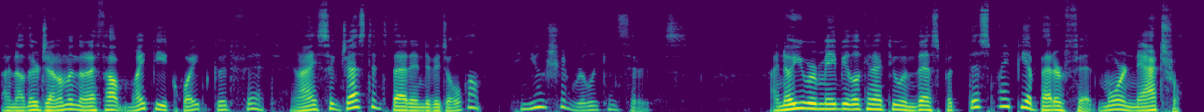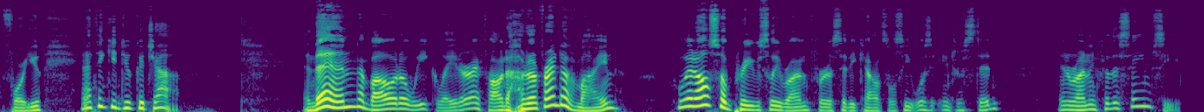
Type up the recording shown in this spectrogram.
another gentleman that I thought might be a quite good fit. And I suggested to that individual, well, you should really consider this. I know you were maybe looking at doing this, but this might be a better fit, more natural for you, and I think you'd do a good job. And then, about a week later, I found out a friend of mine who had also previously run for a city council seat was interested in running for the same seat.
